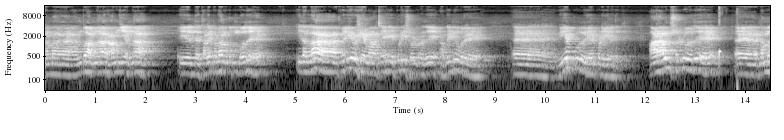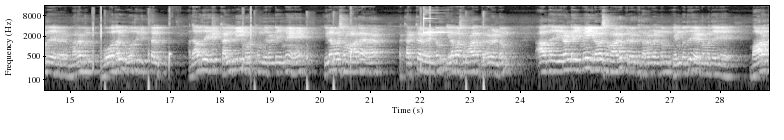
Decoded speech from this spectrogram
நம்ம அன்பு அண்ணா ராம்ஜி அண்ணா இந்த தலைப்பெல்லாம் கொடுக்கும்போது இதெல்லாம் பெரிய விஷயமாச்சு எப்படி சொல்கிறது அப்படின்னு ஒரு வியப்பு ஏற்படுகிறது. ஆனாலும் சொல்லுவது நமது மரபு ஓதல் ஓதுவித்தல் அதாவது கல்வி மருத்துவம் இரண்டையுமே இலவசமாக கற்க வேண்டும் இலவசமாக பெற வேண்டும். அது இரண்டையுமே இலவசமாக பிறருக்கு தர வேண்டும் என்பது நமது பாரத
